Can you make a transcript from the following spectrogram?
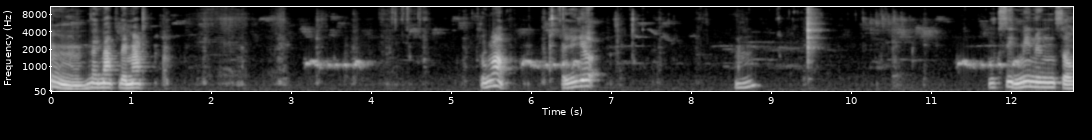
มได้มักได้มักถึงว่าใส่เยอะๆอืมลูกสิ้นมีหนึ่งสอง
